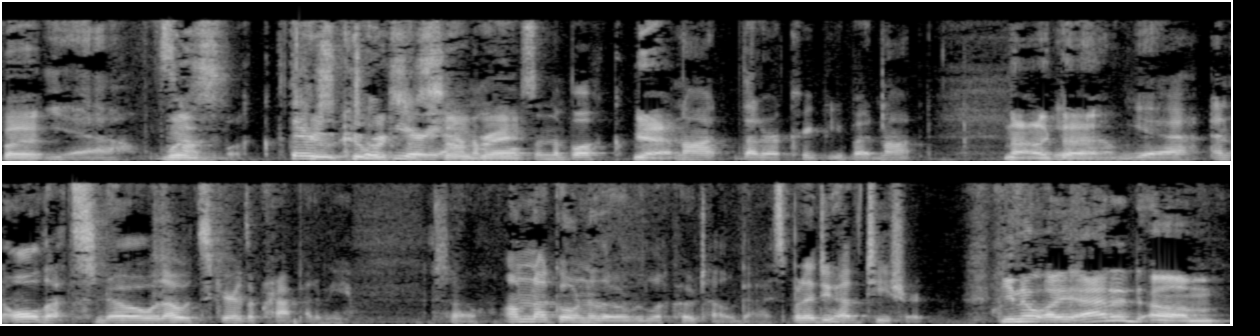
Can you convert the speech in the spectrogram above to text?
But Yeah, it's Was- not the book. There's Kubrick's topiary so animals great. in the book, but Yeah. not that are creepy, but not not like that. know, yeah, and all that snow that would scare the crap out of me. So I'm not going to the Overlook Hotel, guys, but I do have the T-shirt. You know, I added um,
